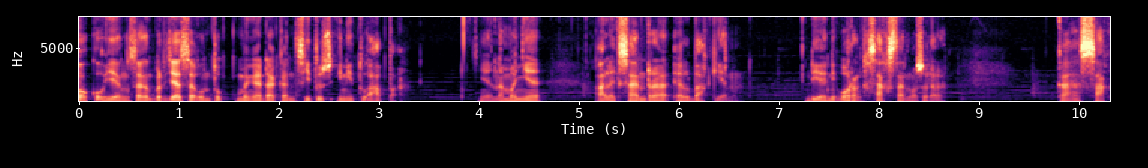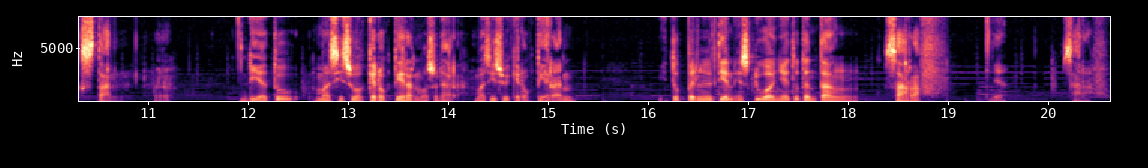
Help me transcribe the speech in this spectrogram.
tokoh yang sangat berjasa untuk mengadakan situs ini tuh apa? Ya, namanya Alexandra Elbakian. Dia ini orang Kazakhstan, mas saudara. Kazakhstan. dia tuh mahasiswa kedokteran mas saudara mahasiswa kedokteran itu penelitian S2 nya itu tentang saraf ya saraf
